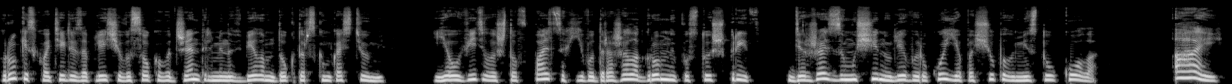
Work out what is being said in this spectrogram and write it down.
Руки схватили за плечи высокого джентльмена в белом докторском костюме. Я увидела, что в пальцах его дрожал огромный пустой шприц. Держась за мужчину левой рукой, я пощупала место укола. «Ай!»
